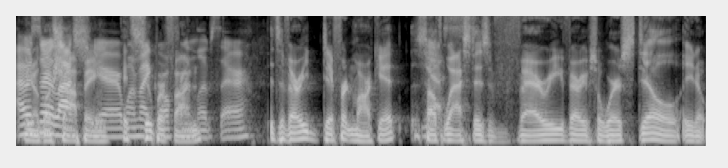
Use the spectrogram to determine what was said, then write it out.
I you was know, there go last shopping. year. It's One of my super girlfriend fun. lives there. It's a very different market. Southwest is very, very. So we're still, you know,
